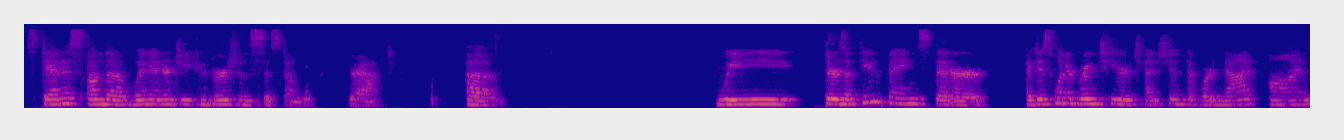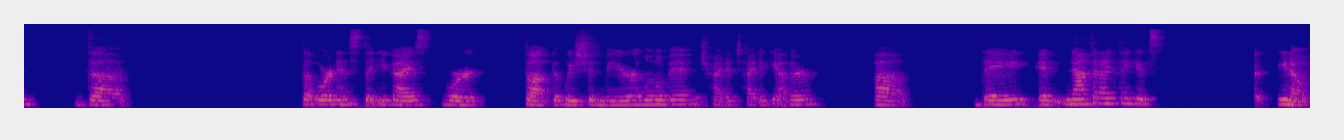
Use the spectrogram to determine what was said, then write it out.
status on the wind energy conversion system draft. Um, We, there's a few things that are, I just want to bring to your attention that we're not on the. The ordinance that you guys were, thought that we should mirror a little bit and try to tie together. Uh, they, and not that I think it's. You know,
